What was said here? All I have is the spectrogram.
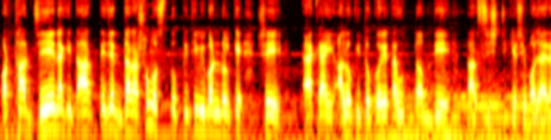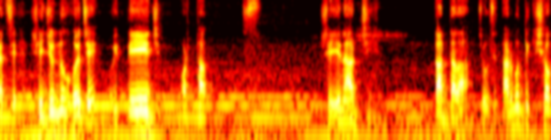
অর্থাৎ যে নাকি তার তেজের দ্বারা সমস্ত পৃথিবী মণ্ডলকে সে একাই আলোকিত করে, তার উত্তাপ দিয়ে তার সৃষ্টিকে সে বজায় রাখছে। সেই জন্য হয়েছে ওই তেজ, অর্থাৎ সেই এনার্জি তার দ্বারা চলছে। তার মধ্যে কি সব?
